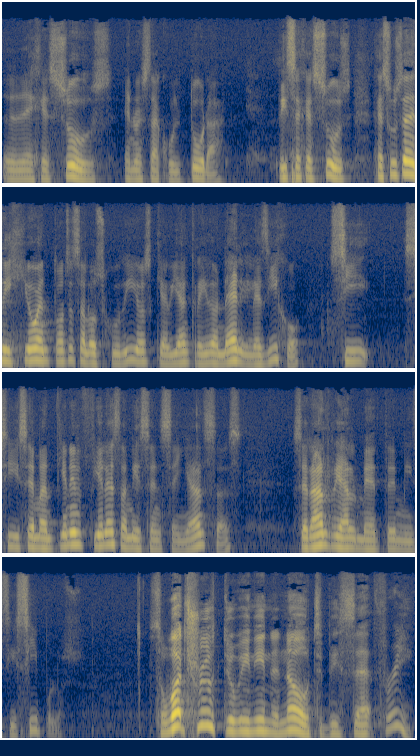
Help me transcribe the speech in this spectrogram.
de Jesús en nuestra cultura. Dice Jesús, Jesús se dirigió entonces a los judíos que habían creído en él y les dijo, si, si se mantienen fieles a mis enseñanzas, serán realmente mis discípulos. So, what truth do we need to know to be set free?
